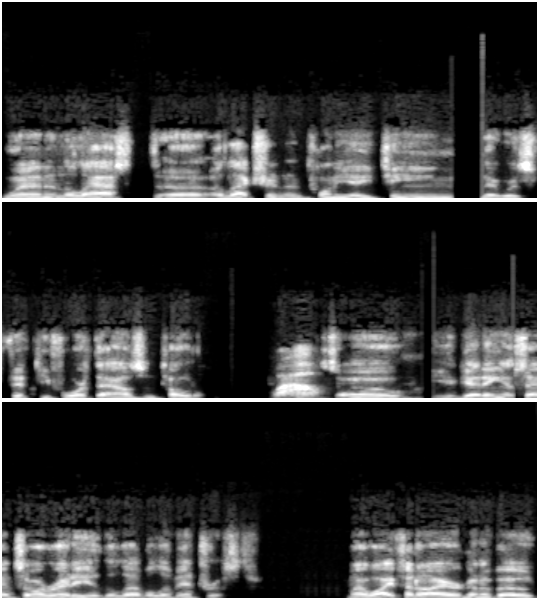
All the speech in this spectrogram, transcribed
when in the last uh, election in 2018, there was 54,000 total. Wow. So you're getting a sense already of the level of interest. My wife and I are going to vote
